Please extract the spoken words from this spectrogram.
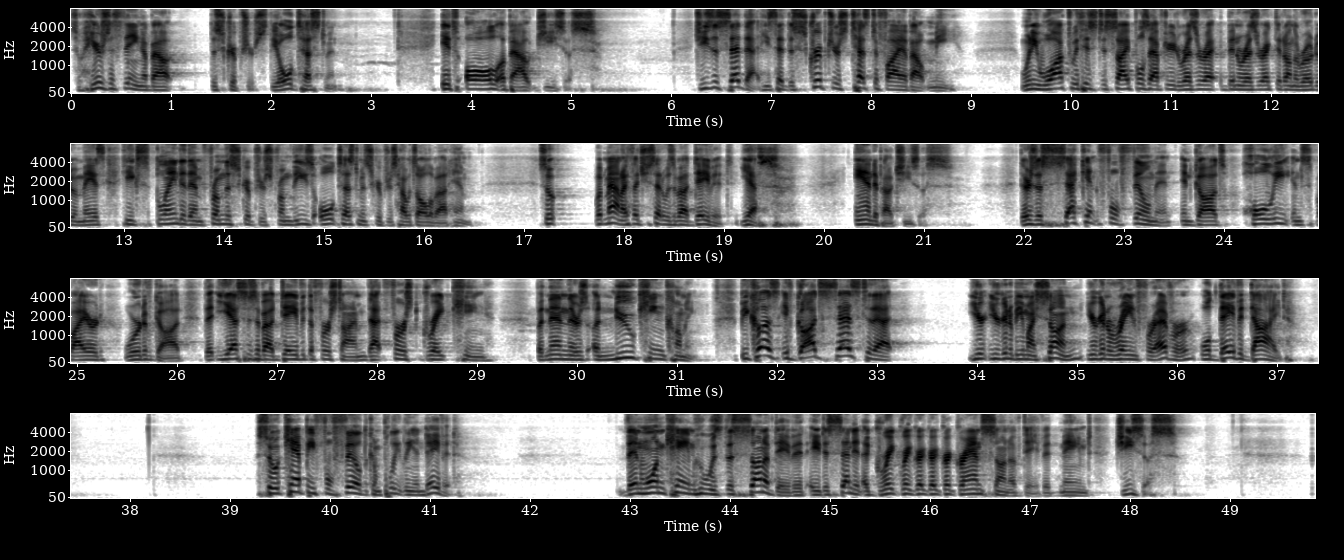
So here's the thing about the scriptures, the Old Testament it's all about Jesus. Jesus said that. He said, The scriptures testify about me. When he walked with his disciples after he'd resurrect, been resurrected on the road to Emmaus, he explained to them from the scriptures, from these Old Testament scriptures, how it's all about him. So, but Matt, I thought you said it was about David. Yes, and about Jesus. There's a second fulfillment in God's holy, inspired word of God that, yes, is about David the first time, that first great king, but then there's a new king coming. Because if God says to that, you're, you're gonna be my son, you're gonna reign forever, well, David died. So it can't be fulfilled completely in David. Then one came who was the son of David, a descendant, a great, great, great, great, great grandson of David named Jesus,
